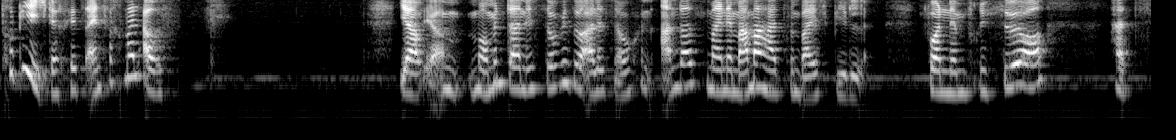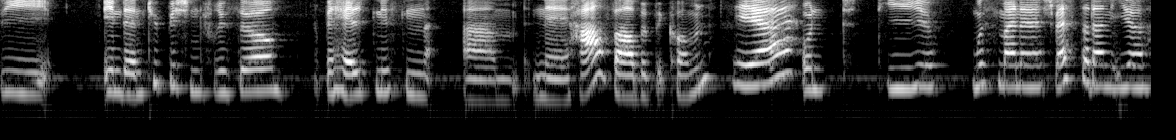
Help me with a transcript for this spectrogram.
probiere ich doch jetzt einfach mal aus. Ja, ja, momentan ist sowieso alles auch anders. Meine Mama hat zum Beispiel von einem Friseur hat sie in den typischen Friseurbehältnissen ähm, eine Haarfarbe bekommen. Ja. Und die muss meine Schwester dann ihr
